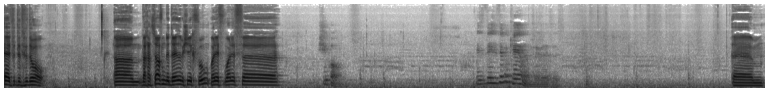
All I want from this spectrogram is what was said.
Uh, for the, the hole. Um, what if what if uh, Shupo. There's different kalim, whatever this is. Um,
